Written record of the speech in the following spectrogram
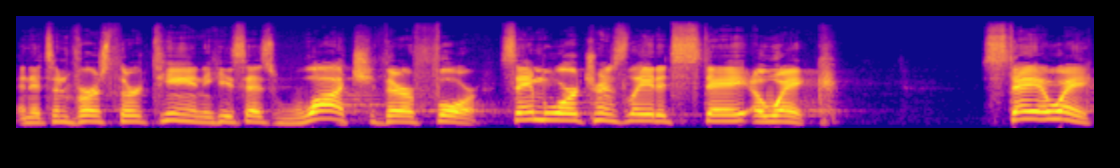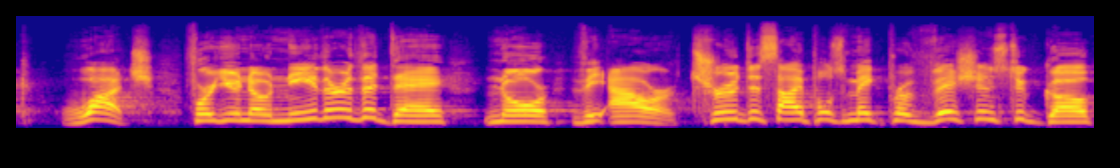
And it's in verse 13. He says, Watch therefore. Same word translated, stay awake. Stay awake. Watch, for you know neither the day nor the hour. True disciples make provisions to go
